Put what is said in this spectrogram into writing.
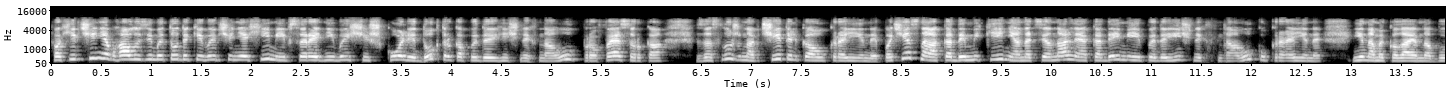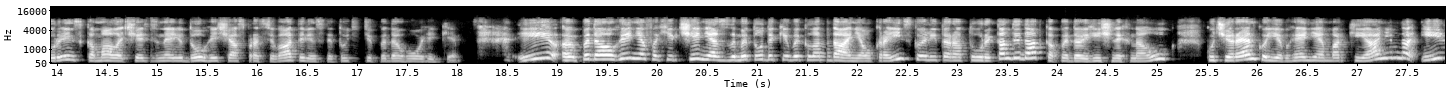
фахівчиня в галузі методики вивчення хімії в середній вищій школі, докторка педагогічних наук, професорка, заслужена вчителька України, почесна академікиня Національної академії педагогічних наук України Ніна Миколаївна Буринська мала честь з нею довгий час працювати в Інституті педагогіки. І е, педагогиня, фахівчиня з методики викладання української літератури, кандидатка педагогічних наук Кучеренко Євгенія Маркіянівна і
